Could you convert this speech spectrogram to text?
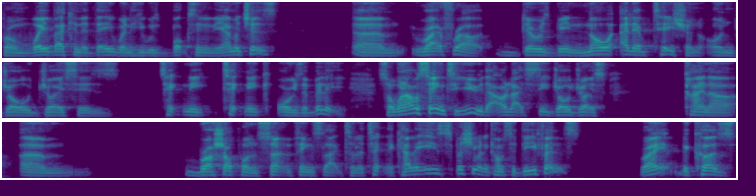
from way back in the day when he was boxing in the amateurs. Um, right throughout, there has been no adaptation on Joe Joyce's technique, technique or his ability. So when I was saying to you that I would like to see Joe Joyce kind of um, brush up on certain things like to the technicalities, especially when it comes to defense, right? Because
